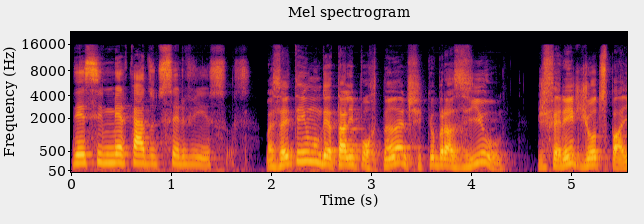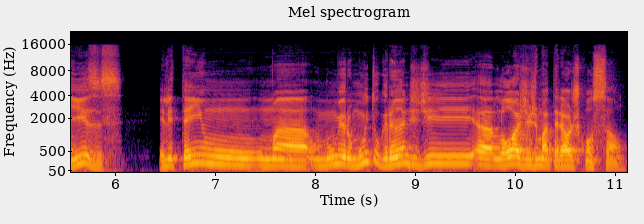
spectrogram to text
desse mercado de serviços? Mas aí tem um detalhe importante, que o Brasil, diferente de outros países, ele tem um, uma, um número muito grande de uh, lojas de material de construção.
